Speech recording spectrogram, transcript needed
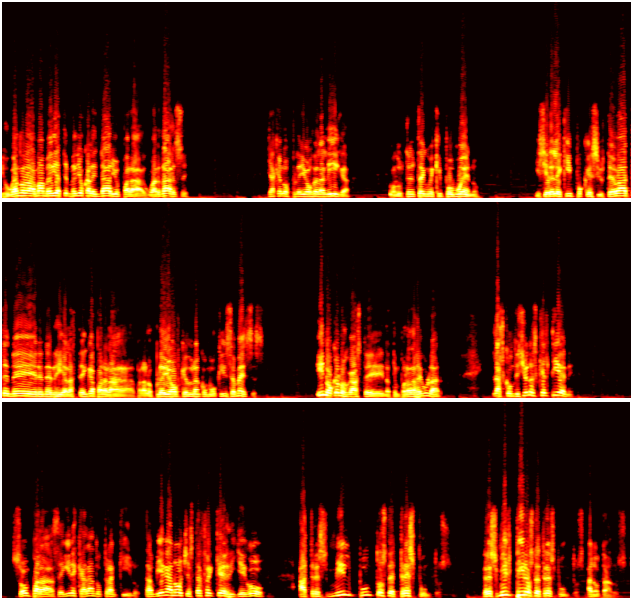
y jugando nada más medio calendario para guardarse, ya que los playoffs de la liga, cuando usted tenga un equipo bueno, si era el equipo que si usted va a tener energía, las tenga para, la, para los playoffs que duran como 15 meses, y no que los gaste en la temporada regular, las condiciones que él tiene son para seguir escalando tranquilo. También anoche Stephen Curry llegó a 3.000 puntos de tres puntos. 3.000 tiros de tres puntos anotados.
